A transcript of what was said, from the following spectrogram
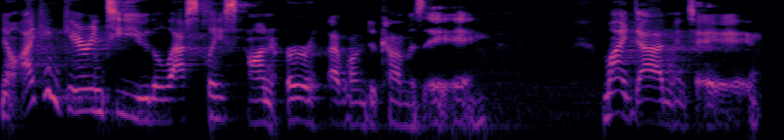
Now, I can guarantee you the last place on earth I wanted to come is AA. My dad went to AA.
